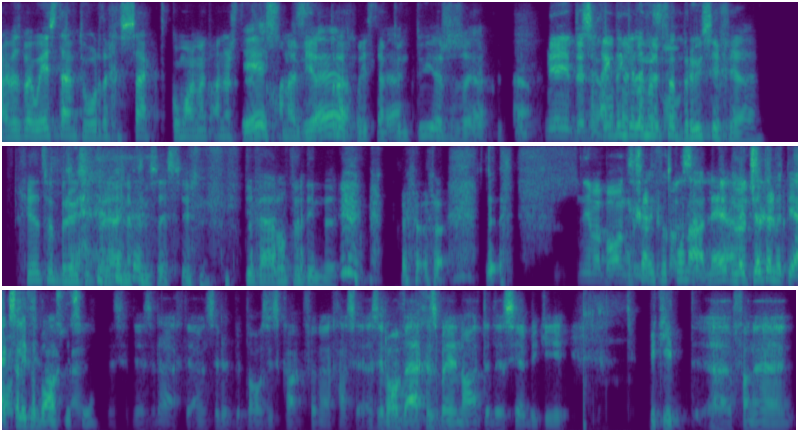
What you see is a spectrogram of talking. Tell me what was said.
Hy was by West Ham toe word gesak, kom hy met anders toe yes, gaan hy weer yeah, terug West Ham yeah, toe. Twee jaar soos hy. Yeah, yeah. Nee, dis ek dink julle moet dit vir Bruce gee. Gee dit vir Bruce tot die einde van die seisoen. Die wêreld verdien dit. nee, maar Baans ek sal nie vir Konna, nee, legitimate, ek sal nie vir Baans wees nie. Dis dis reg. Die ouens sê dit betasies kak vinnig as as hy daar weg is by United is hy 'n bietjie bietjie uh, van 'n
